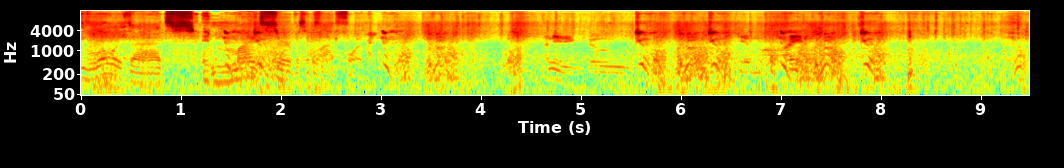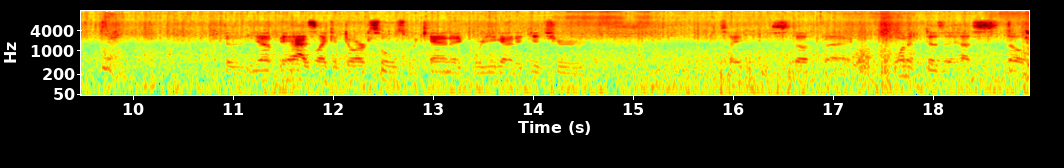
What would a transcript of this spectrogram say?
die. If that, it might serve as a platform. I need to go get my item. Yep, it has like a Dark Souls mechanic where you gotta get your type stuff back. I wonder if does it have stealth.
